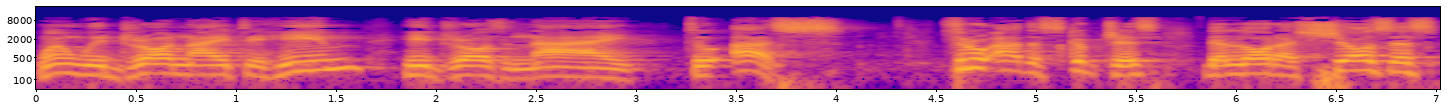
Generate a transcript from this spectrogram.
When we draw nigh to him, he draws nigh to us. Throughout the scriptures, the Lord assures us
